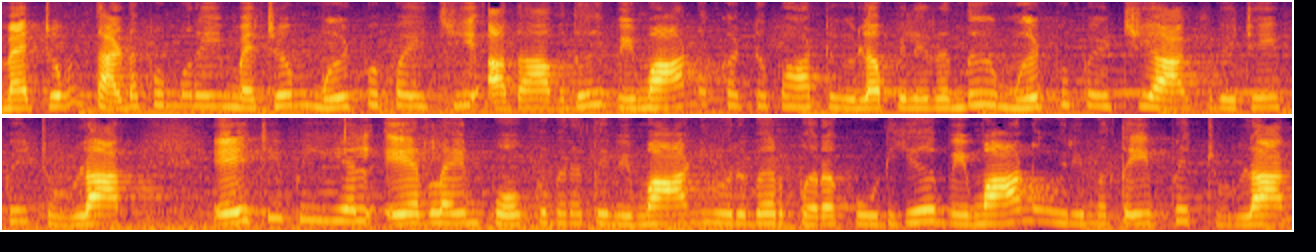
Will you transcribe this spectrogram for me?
மற்றும் தடுப்பு முறை மற்றும் மீட்பு பயிற்சி அதாவது விமான கட்டுப்பாட்டு இழப்பிலிருந்து மீட்பு பயிற்சி ஆகியவற்றை பெற்றுள்ளார் ஏடிபிஎல் ஏர்லைன் போக்குவரத்து விமானி ஒருவர் பெறக்கூடிய விமான உரிமத்தை பெற்றுள்ளார்.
